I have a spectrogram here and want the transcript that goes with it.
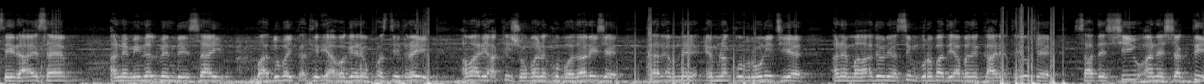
શ્રી રાય સાહેબ અને મિનલબેન દેસાઈ, માધુભાઈ કથિરિયા વગેરે ઉપસ્થિત રહી અમારી આખી શોભાને ખૂબ વધારી છે. ત્યારે અમને એમના ખૂબ ઋણી છીએ અને મહાદેવની અસીમ કૃપાથી આ બધે કાર્ય થયું છે. સાથે શિવ અને શક્તિ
